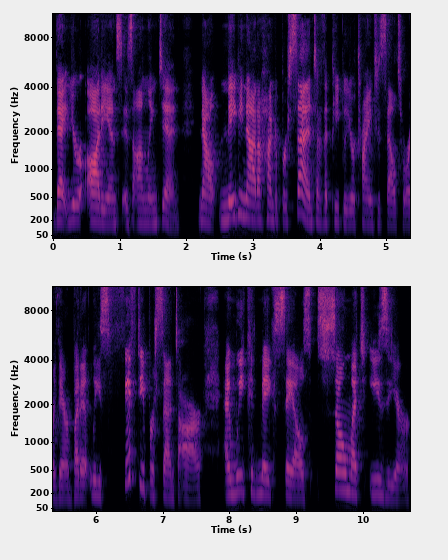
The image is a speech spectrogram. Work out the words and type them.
that your audience is on LinkedIn. Now, maybe not 100% of the people you're trying to sell to are there, but at least 50% are. And we could make sales so much easier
